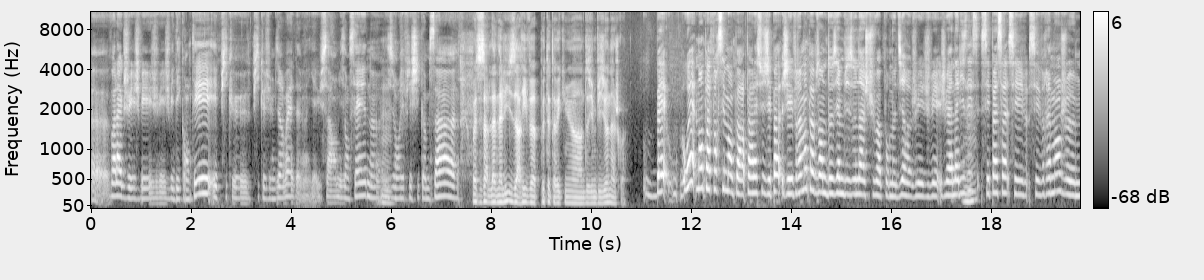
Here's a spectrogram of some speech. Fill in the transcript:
euh, voilà, que je vais, je, vais, je, vais, je vais décanter et puis que, puis que je vais me dire, ouais, il y a eu ça en mise en scène, euh, ils ont réfléchi comme ça. euh. Ouais, c'est ça. L'analyse arrive peut-être avec une- un deuxième visionnage, quoi. Ben, ouais, non, pas forcément. Par, par la suite, j'ai pas, j'ai vraiment pas besoin de deuxième visionnage, tu vois, pour me dire, je vais, je vais, je vais analyser. Mhm. C'est- C'est pas ça. C'est, c'est vraiment, je,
